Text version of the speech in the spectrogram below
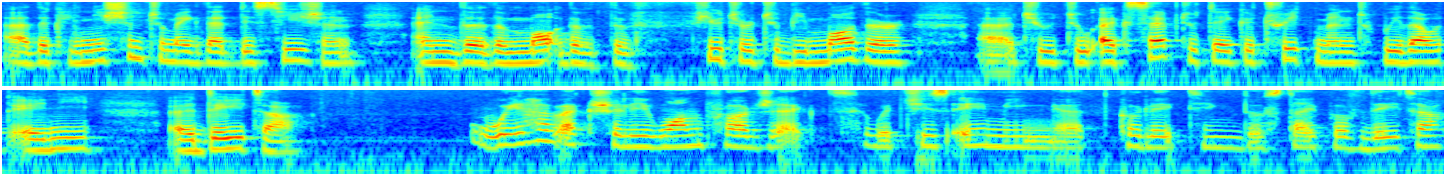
uh, the clinician to make that decision and the, the, the, the future to be mother uh, to, to accept to take a treatment without any uh, data. We have actually one project which is aiming at collecting those type of data.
